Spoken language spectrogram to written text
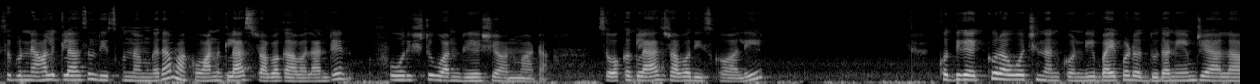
సో ఇప్పుడు నాలుగు గ్లాసులు తీసుకున్నాం కదా మాకు వన్ గ్లాస్ రవ్వ కావాలి. అంటే four is to one ratio అనమాట సో ఒక గ్లాస్ రవ్వ తీసుకోవాలి. కొద్దిగా ఎక్కువ రవ్వ వచ్చింది అనుకోండి భయపడొద్దు. దాన్ని ఏం చేయాలా?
